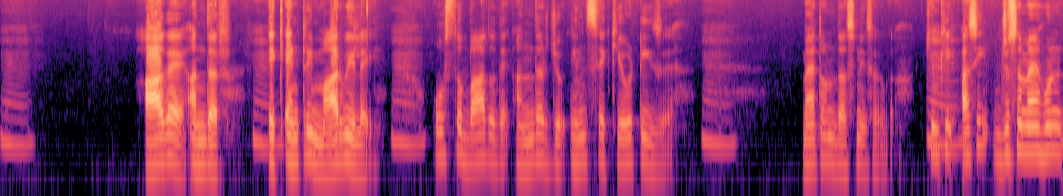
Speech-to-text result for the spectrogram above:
ਹੂੰ ਆ ਗਏ ਅੰਦਰ। ਇੱਕ ਐਂਟਰੀ ਮਾਰ ਵੀ ਲਈ। ਉਸ ਤੋਂ ਬਾਅਦ ਉਹਦੇ ਅੰਦਰ ਜੋ ਇਨਸਿਕਿਉਰਿਟੀਜ਼ ਹੈ ਮੈਂ ਤੁਹਾਨੂੰ ਦੱਸ ਨਹੀਂ ਸਕਦਾ। ਕਿਉਂਕਿ। ਅਸੀਂ ਜਿਸ ਮੈਂ ਹੁਣ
